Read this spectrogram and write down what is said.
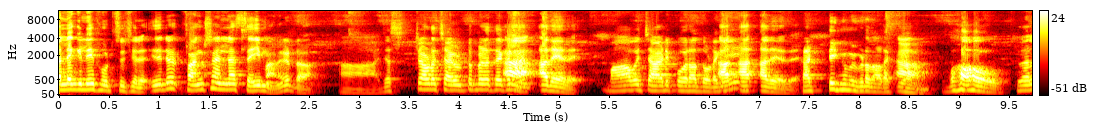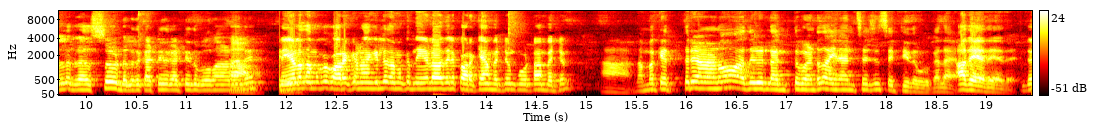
അല്ലെങ്കിൽ ഈ ഫുഡ് സ്വിച്ചിൽ ഇതിന്റെ ഫംഗ്ഷൻ എല്ലാം സെയിം ആണ് കേട്ടോ. ജസ്റ്റ് അവിടെ ചവിട്ടുമ്പോഴത്തേക്ക് അതെ അതെ. മാവ് ചാടി പോരാൻ തുടങ്ങി. അതെ അതെ. കട്ടിങ്ങും ഇവിടെ നടക്കുകയാണ്. വാവ് നല്ല രസമുണ്ടല്ലോ. ഇത് കട്ട് ചെയ്ത് കട്ട് ചെയ്ത് പോകുന്നതാണ്. നീളം നമുക്ക് കുറയ്ക്കണമെങ്കിൽ നമുക്ക് നീളം അതിൽ കുറയ്ക്കാൻ പറ്റും കൂട്ടാൻ പറ്റും. ആ നമുക്ക് എത്രയാണോ അത് ലെങ്ത് വേണ്ടത് അതിനനുസരിച്ച് സെറ്റ് ചെയ്ത് കൊടുക്കാം അല്ലേ? അതെ അതെ അതെ. ഇത്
